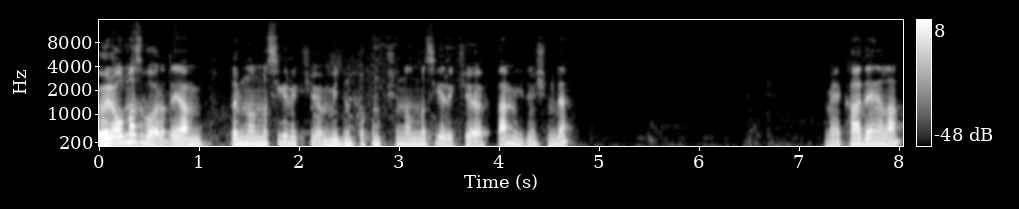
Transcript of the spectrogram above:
Böyle olmaz bu arada ya. Putların olması gerekiyor. Mid'in topun push'unun olması gerekiyor. Ben mi gideyim şimdi? MKD ne lan?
